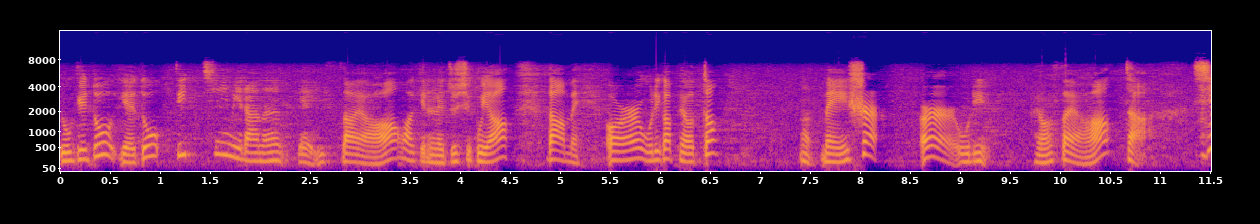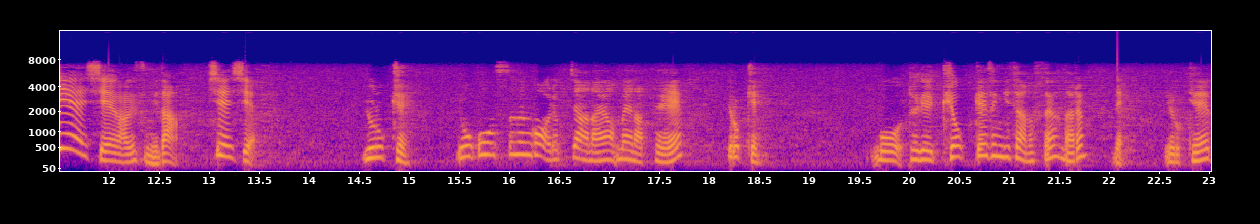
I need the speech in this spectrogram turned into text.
여기도 얘도 삐침이라는 게 있어요. 확인을 해주시고요. 그 다음에 얼 우리가 배웠죠? 응, 没事얼 우리 배웠어요. 자, 시에 시에 가겠습니다. 시에 시에 요렇게 요거 쓰는 거 어렵지 않아요. 맨 앞에 이렇게 뭐 되게 귀엽게 생기지 않았어요? 나름? 네. 이렇게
